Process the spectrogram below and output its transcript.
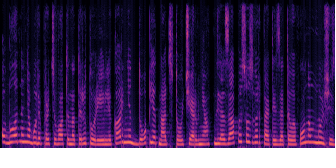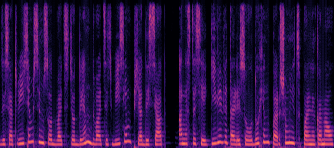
Обладнання буде працювати на території лікарні до 15 червня. Для запису звертайтесь за телефоном 068 721 28 50. Анастасія Ківі, Віталій Солодухін, перший муніципальний канал.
